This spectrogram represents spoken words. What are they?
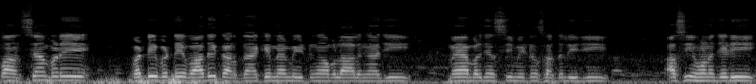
ਭਾਂਸਿਆਂ ਬੜੇ ਵੱਡੇ ਵੱਡੇ ਵਾਅਦੇ ਕਰਦਾ ਕਿ ਮੈਂ ਮੀਟਿੰਗਾਂ ਬੁਲਾ ਲਈਆਂ ਜੀ, ਮੈਂ ਐਮਰਜੈਂਸੀ ਮੀਟਿੰਗ ਸੱਦ ਲਈ ਜੀ। ਅਸੀਂ ਹੁਣ ਜਿਹੜੀ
